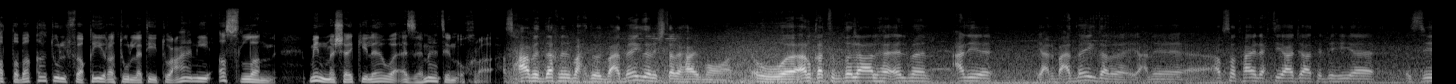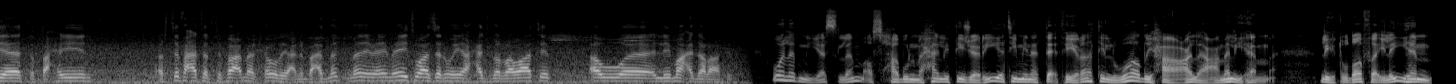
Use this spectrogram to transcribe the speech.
الطبقات الفقيرة التي تعاني أصلا من مشاكل وأزمات أخرى. أصحاب الدخل المحدود بعد ما يقدر يشتري هاي المواد وألقت بظلالها علما عليه يعني بعد ما يقدر يعني أبسط هاي الاحتياجات اللي هي الزيت الطحين ارتفعت ارتفاع ملحوظ يعني بعد ما يتوازن ويا حجم الرواتب أو اللي ما عنده راتب ولم يسلم أصحاب المحال التجارية من التأثيرات الواضحة على عملهم لتضاف إليهم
